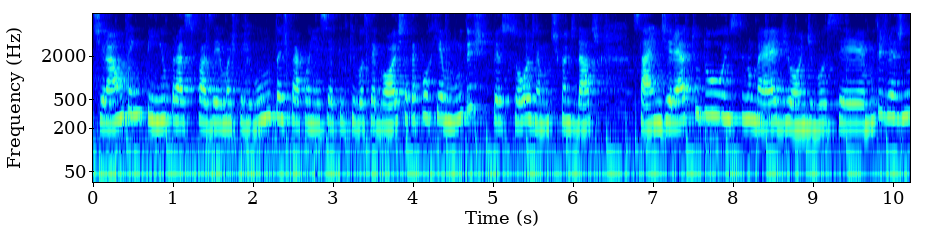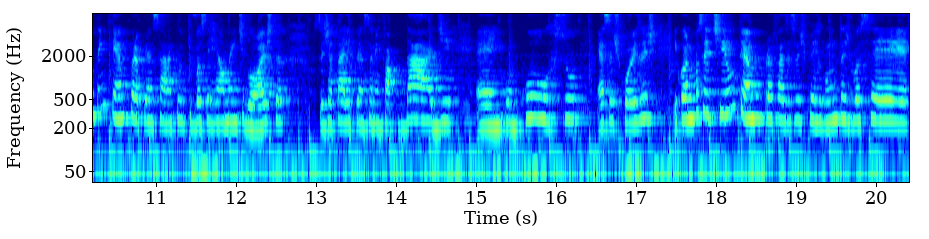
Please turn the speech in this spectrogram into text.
tirar um tempinho para se fazer umas perguntas, para conhecer aquilo que você gosta, até porque muitas pessoas, né, muitos candidatos saem direto do ensino médio, onde você muitas vezes não tem tempo para pensar naquilo que você realmente gosta. Você já está ali pensando em faculdade, é, em concurso, essas coisas. E quando você tira um tempo para fazer essas perguntas, você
